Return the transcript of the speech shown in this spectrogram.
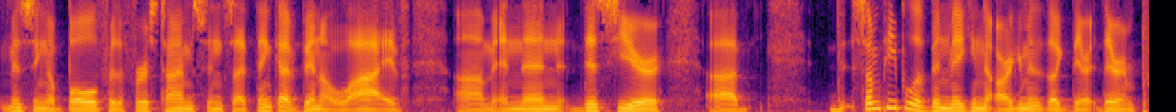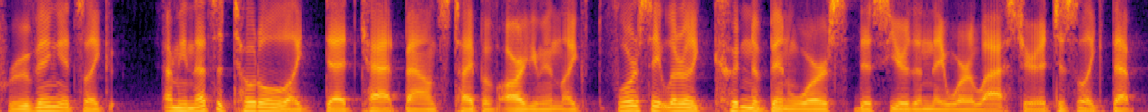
missing a bowl for the first time since I think I've been alive, um, and then this year. Uh, some people have been making the argument that like they're they're improving. It's like I mean, that's a total like dead cat bounce type of argument. Like Florida State literally couldn't have been worse this year than they were last year. It just like that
